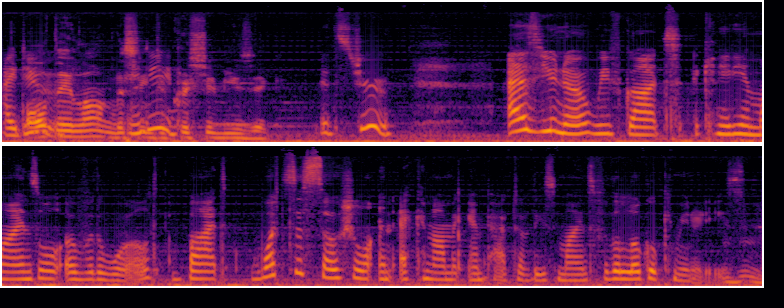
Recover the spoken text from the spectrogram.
I do. All day long listening to Christian music. It's true. As you know, we've got Canadian mines all over the world, but what's the social and economic impact of these mines for the local communities? Mm-hmm.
